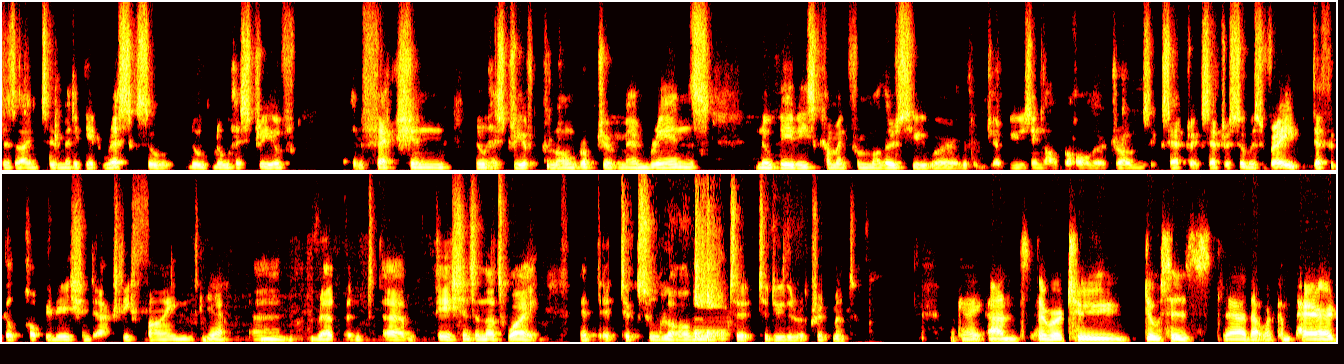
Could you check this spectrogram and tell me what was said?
designed to mitigate risk. So no no history of infection, no history of prolonged rupture of membranes, no babies coming from mothers who were abusing alcohol or drugs, etc., etc. So it was a very difficult population to actually find yeah. um, relevant um, patients, and that's why it, it took so long to, to do the recruitment. Okay, and there were two doses uh, that were compared.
